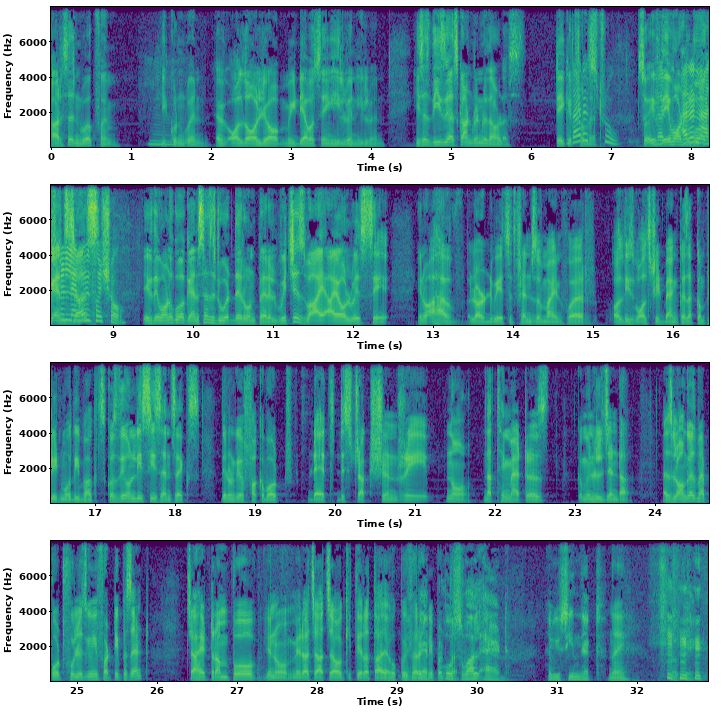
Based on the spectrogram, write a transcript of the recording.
RSS didn't work for him. He Hmm. couldn't win. If- Although all your media was saying he'll win, he'll win. He says, these guys can't win without us. Take it That from is them. true. So if That- they want to go against us, for sure. if they want to go against us, do it at their own peril. Which is why I always say, you know, I have a lot of debates with friends of mine where all these Wall Street bankers are complete Modi bhakts because they only see Sensex. They don't give a fuck about death, destruction, rape. No, nothing matters. Communal agenda. As long as my portfolio is giving me forty percent, चाहे Trump हो you know मेरा चाचा हो कि तेरा ताया हो कोई फर्क नहीं That पड़ता Oswal ad. Have you seen that? नहीं Okay.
